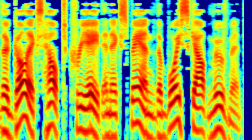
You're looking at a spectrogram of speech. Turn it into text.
The Gulicks helped create and expand the Boy Scout movement,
